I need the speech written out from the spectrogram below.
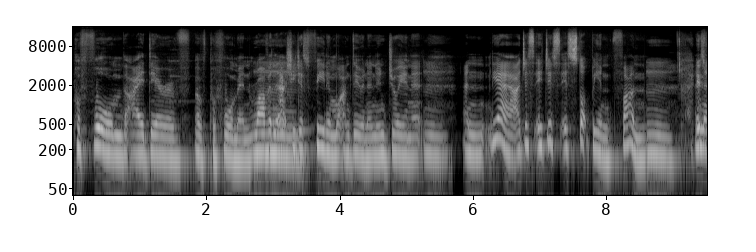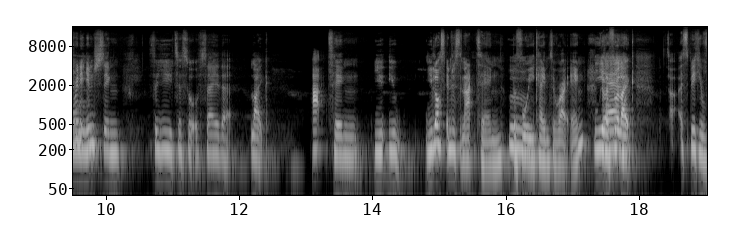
perform the idea of of performing rather than actually mm. just feeling what I'm doing and enjoying it." Mm. And yeah, I just, it just, it stopped being fun. Mm. it's then- really interesting for you to sort of say that like acting you you you lost interest in acting before you came to writing 'Cause i. Yeah. feel like uh, speaking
